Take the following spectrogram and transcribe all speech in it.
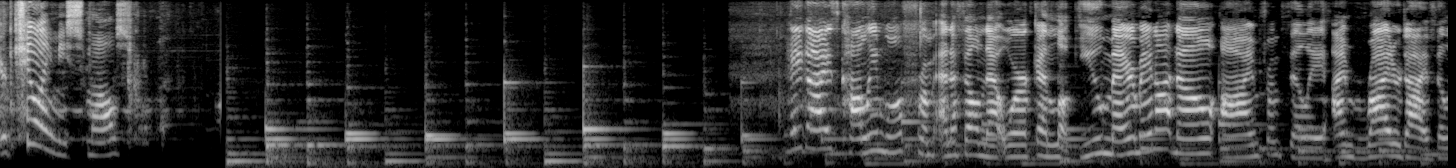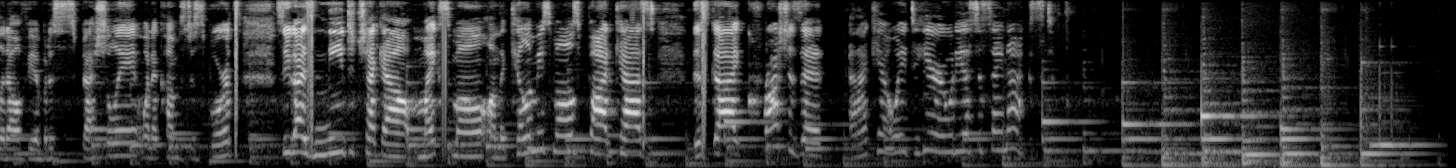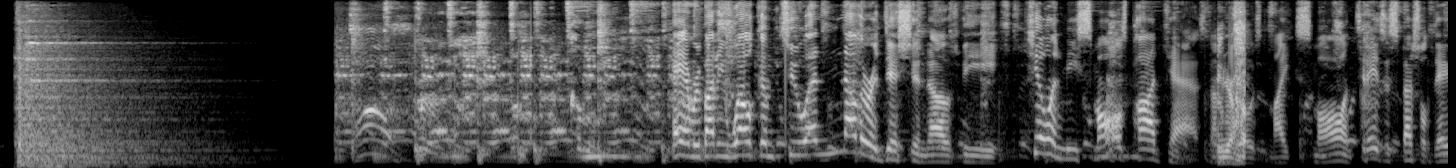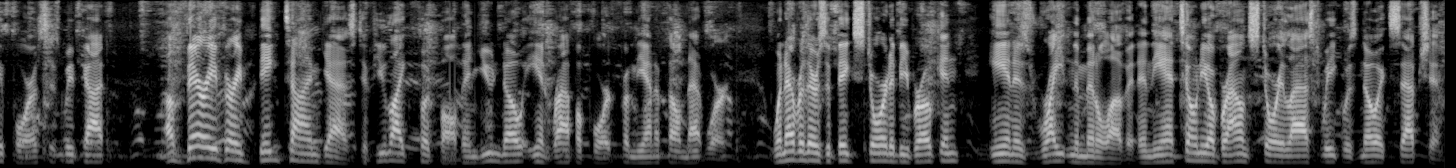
You're killing me, Smalls. Hey guys, Colleen Wolfe from NFL Network. And look, you may or may not know I'm from Philly. I'm ride or die Philadelphia, but especially when it comes to sports. So you guys need to check out Mike Small on the Killing Me Smalls podcast. This guy crushes it, and I can't wait to hear what he has to say next. Hey, everybody, welcome to another edition of the Killing Me Smalls podcast. I'm your host, Mike Small, and today's a special day for us as we've got a very, very big time guest. If you like football, then you know Ian Rapoport from the NFL Network. Whenever there's a big story to be broken, Ian is right in the middle of it. And the Antonio Brown story last week was no exception.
